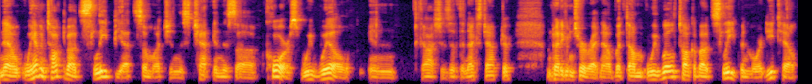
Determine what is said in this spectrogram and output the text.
Now, we haven't talked about sleep yet so much in this chat in this uh, course. We will in gosh, is it the next chapter? I'm not even sure right now, but um, we will talk about sleep in more detail.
